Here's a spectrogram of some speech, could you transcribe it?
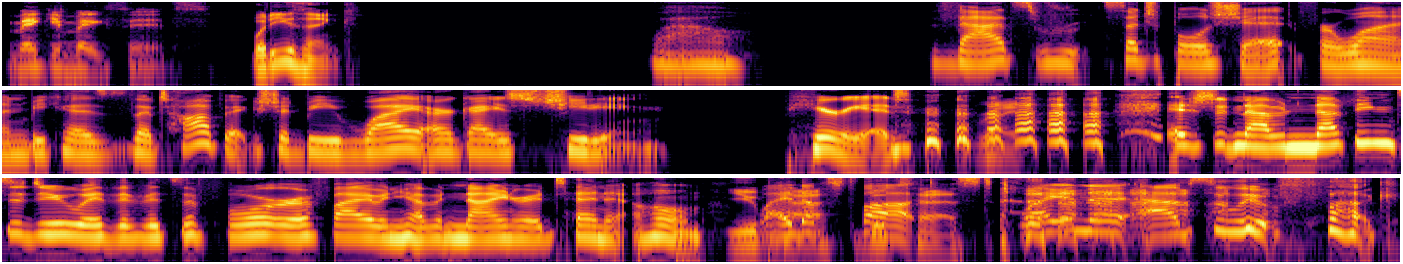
Make it make sense. What do you think? Wow. That's r- such bullshit for one, because the topic should be why are guys cheating? Period. Right. it shouldn't have nothing to do with if it's a four or a five and you have a nine or a 10 at home. You Why the passed the, fuck? test. Why in the absolute fuck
